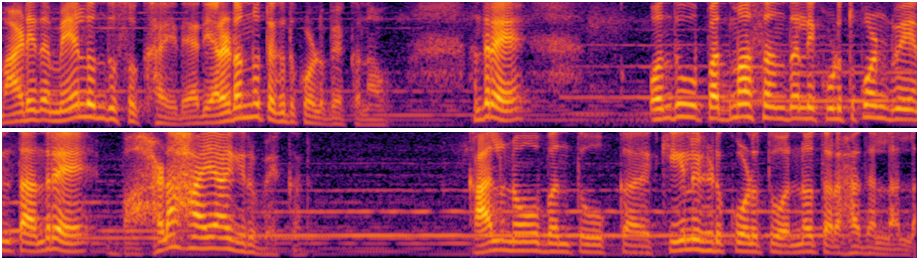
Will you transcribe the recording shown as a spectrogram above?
ಮಾಡಿದ ಮೇಲೊಂದು ಸುಖ ಇದೆ. ಅದು ಎರಡನ್ನೂ ತೆಗೆದುಕೊಳ್ಬೇಕು ನಾವು. ಅಂದರೆ ಒಂದು ಪದ್ಮಾಸನದಲ್ಲಿ ಕುಳಿತುಕೊಂಡ್ವಿ ಅಂತ ಅಂದರೆ ಬಹಳ ಹಾಯಾಗಿರಬೇಕದು ಕಾಲು ನೋವು ಬಂತು, ಕ, ಕೀಲು ಹಿಡ್ಕೊಳ್ತು ಅನ್ನೋ ತರಹದಲ್ಲ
